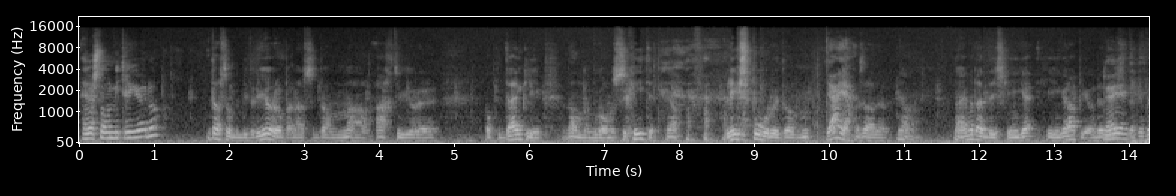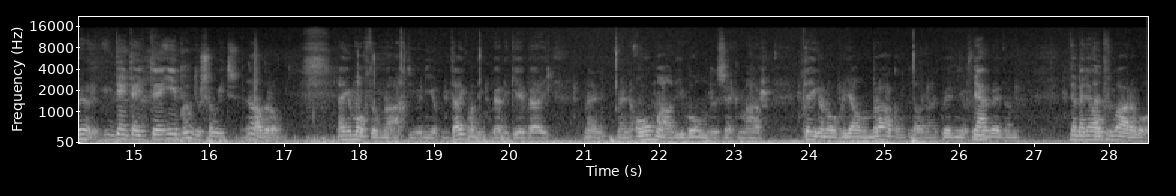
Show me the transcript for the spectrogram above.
En daar stond een mitrailleur op? Daar stond de mitrailleur op en als ze dan na acht uur eh, op de dijk liep, dan begonnen ze te gieten. Ja. Lichtsporen dan. Ja, ja. zouden, ja. Nee, maar dat is geen, ge- geen grapje hoor, dat, Nee. is, dat gebeurde. Ik denk dat je het eh, in je broek doet, zoiets. Ja, daarom. En je mocht ook na acht uur niet op de dijk, want ik ben een keer bij mijn, mijn oma, die woonde zeg maar tegenover Jan van Brakel. Nou, ik weet niet of je Ja. dat weet. Dan, Bij de en toen waren we,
